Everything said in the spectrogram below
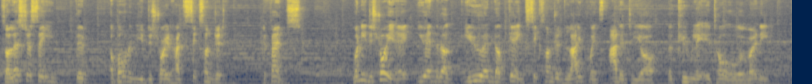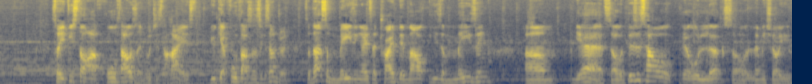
So let's just say the opponent you destroyed had 600 defense. When you destroy it, you ended up you end up getting 600 life points added to your accumulated total already. So if you start at 4,000, which is the highest, you get 4,600. So that's amazing, guys. I tried him out. He's amazing. Um, yeah, so this is how it all looks. So let me show you.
